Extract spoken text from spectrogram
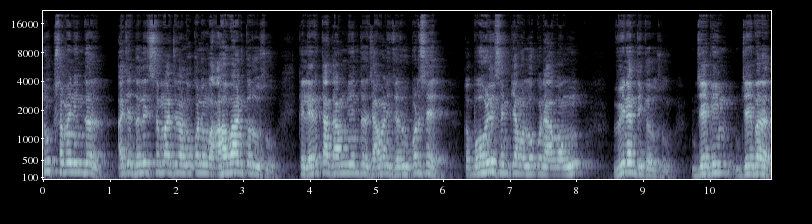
ટૂંક સમયની અંદર આજે દલિત સમાજના લોકોને હું આહવાન કરું છું કે લેરકા ગામની અંદર જવાની જરૂર પડશે તો બહોળી સંખ્યામાં લોકોને આવવા હું વિનંતી કરું છું. જય ભીમ, જય ભારત.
